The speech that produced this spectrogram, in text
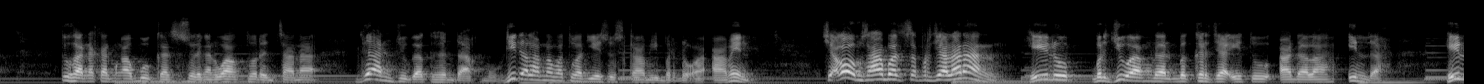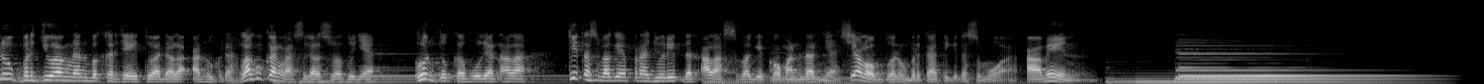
Tuhan akan mengabulkan sesuai dengan waktu, rencana, dan juga kehendakmu. Di dalam nama Tuhan Yesus kami berdoa. Amin. Shalom sahabat seperjalanan. Hidup, berjuang, dan bekerja itu adalah indah. Hidup, berjuang, dan bekerja itu adalah anugerah. Lakukanlah segala sesuatunya untuk kemuliaan Allah. Kita sebagai prajurit dan Allah sebagai komandannya. Shalom Tuhan memberkati kita semua. Amin.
